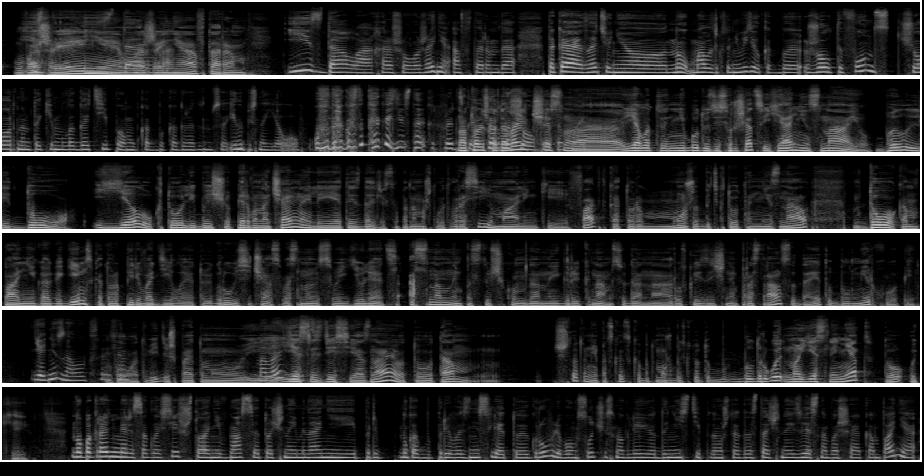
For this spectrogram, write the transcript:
Уважение, издала. уважение авторам. издала, хорошо, уважение авторам, да. Такая, знаете, у нее, ну, мало ли кто не видел, как бы желтый фон с черным таким логотипом, как бы, как же это написано, и написано yellow. Вот так вот, как я не знаю, как правильно Но сказать. только давай честно, я вот не буду здесь ручаться, я не знаю, был ли до Yellow кто-либо еще первоначально или это издательство, потому что вот в России маленький факт, которым, может быть, кто-то не знал, до компании Gaga Games, которая переводила эту игру и сейчас в основе своей является основным поставщиком данной игры к нам сюда на русскоязычное пространство, до этого был Мир Хобби. Я не знала, кстати. Вот, видишь, поэтому Молодец. если здесь я знаю, то там что-то мне подсказывает, как будто, может быть, кто-то был другой, но если нет, то окей. Но, по крайней мере, согласись, что они в массы точно именно они, при- ну, как бы превознесли эту игру, в любом случае смогли ее донести, потому что это достаточно известная большая компания,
